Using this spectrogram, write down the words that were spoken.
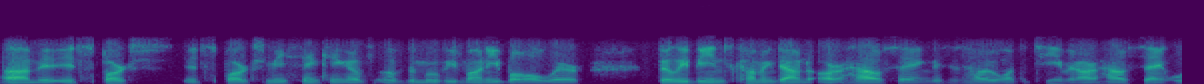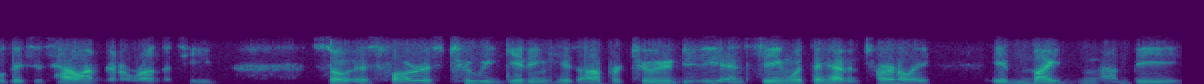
Um, it, it sparks it sparks me thinking of, of the movie Moneyball, where Billy Beane's coming down to Art Howe's saying, "This is how we want the team," and Art Howe's saying, "Well, this is how I'm going to run the team." So, as far as Tui getting his opportunity and seeing what they have internally, it might not be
